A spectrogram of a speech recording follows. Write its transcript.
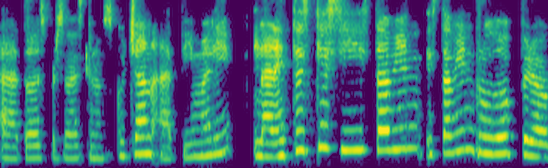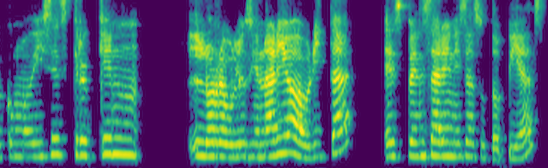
a todas las personas que nos escuchan, a ti, Mali. La neta es que sí, está bien, está bien rudo, pero como dices, creo que lo revolucionario ahorita es pensar en esas utopías,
